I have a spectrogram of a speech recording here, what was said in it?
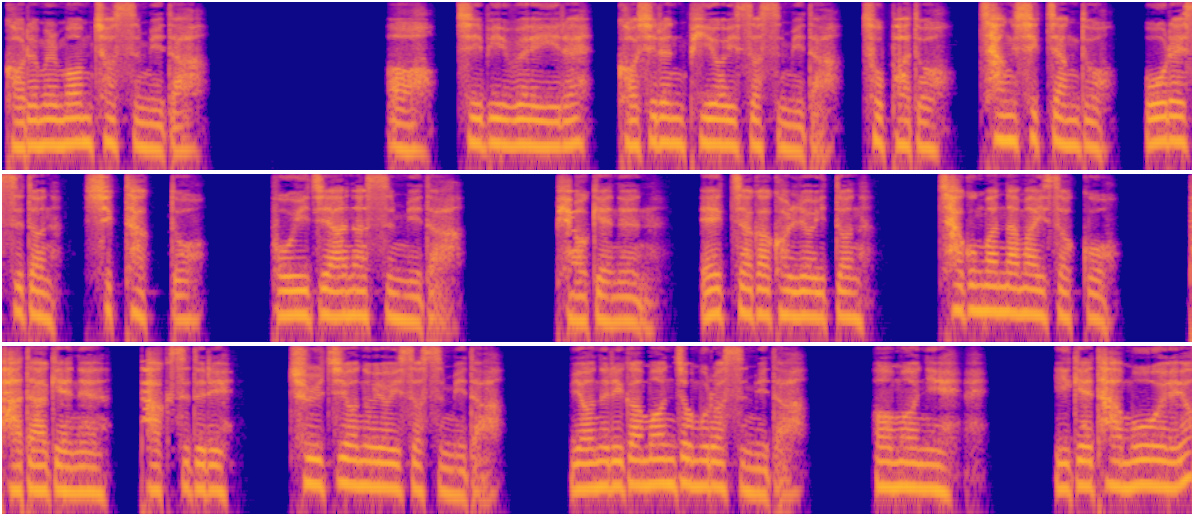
걸음을 멈췄습니다. 어, 집이 왜 이래? 거실은 비어 있었습니다. 소파도 장식장도 오래 쓰던 식탁도 보이지 않았습니다. 벽에는 액자가 걸려 있던 자국만 남아 있었고 바닥에는 박스들이 줄지어 놓여 있었습니다. 며느리가 먼저 물었습니다. 어머니, 이게 다 뭐예요?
